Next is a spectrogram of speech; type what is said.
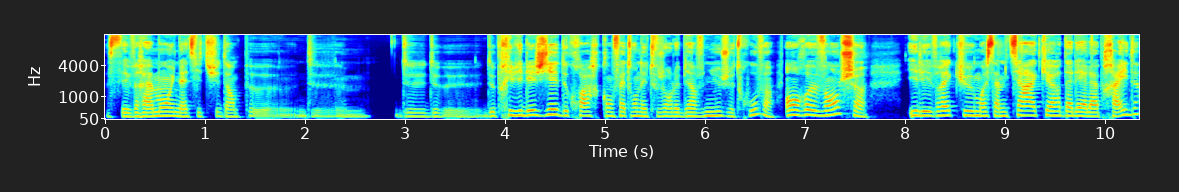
c'est vraiment une attitude un peu de de, de, de privilégié de croire qu'en fait on est toujours le bienvenu, je trouve. En revanche, il est vrai que moi ça me tient à cœur d'aller à la Pride.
